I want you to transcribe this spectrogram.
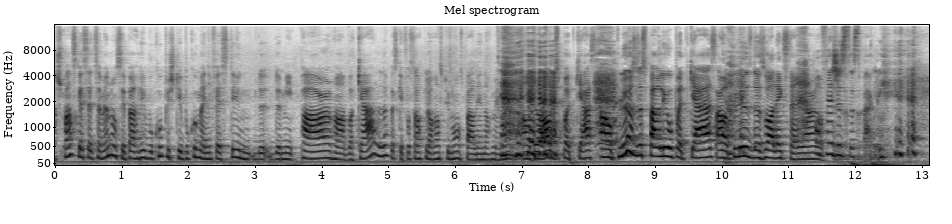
je pense que cette semaine, on s'est parlé beaucoup, puis je t'ai beaucoup manifesté une, de, mes peurs en vocal, parce qu'il faut savoir que Laurence et moi, on se parle énormément en dehors du podcast, en plus de se parler au podcast, en plus de se voir à l'extérieur. On fait juste se parler.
